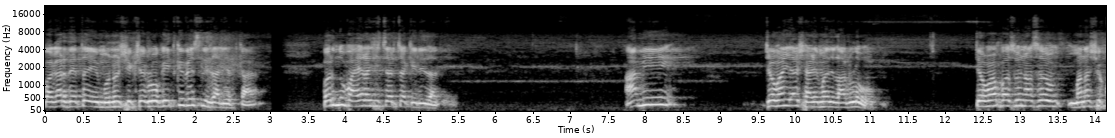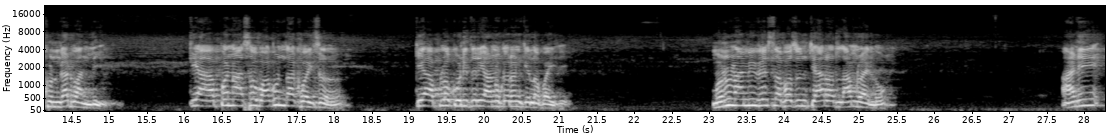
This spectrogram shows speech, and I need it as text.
पगार देत आहे म्हणून शिक्षक लोक इतके व्यसनी झाले आहेत का? परंतु बाहेर अशी चर्चा केली जाते. आम्ही जेव्हा या शाळेमध्ये लागलो तेव्हापासून असं मनाशी खुणगाट बांधली की आपण असं वागून दाखवायचं की आपलं कोणीतरी अनुकरण केलं पाहिजे. म्हणून आम्ही व्यसनापासून चार हात लांब राहिलो. आणि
